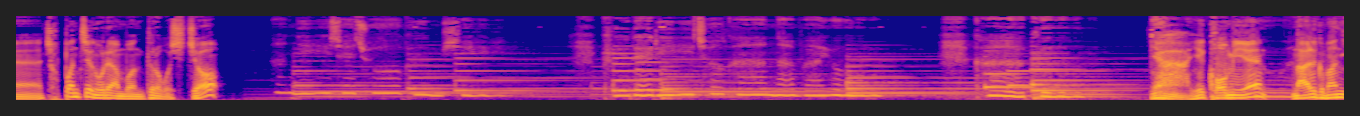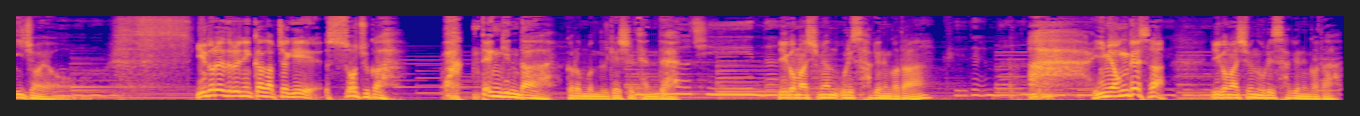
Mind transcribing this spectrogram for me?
예, 첫 번째 노래 한번 들어보시죠. 난 이제 조금씩 그댈 잊어가나 봐요 가끔 야, 이 거미의 날 그만 잊어요. 이 노래 들으니까 갑자기 소주가 확 땡긴다. 그런 분들 계실 텐데. 이거 마시면 우리 사귀는 거다. 아, 이 명대사. 이거 마시면 우리 사귀는 거다.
